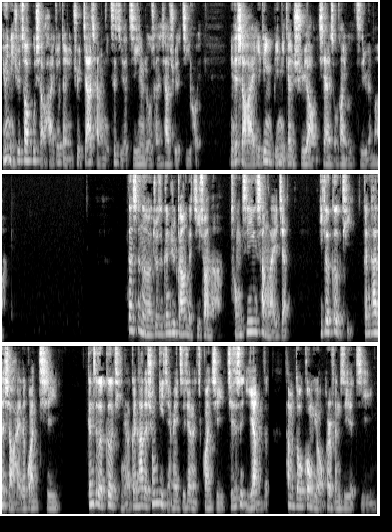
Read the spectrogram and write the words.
因为你去照顾小孩，就等于去加强你自己的基因流传下去的机会。你的小孩一定比你更需要你现在手上有的资源嘛。但是呢，就是根据刚刚的计算啊，从基因上来讲，一个个体。跟他的小孩的关系，跟这个个体呢，跟他的兄弟姐妹之间的关系其实是一样的，他们都共有二分之一的基因。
